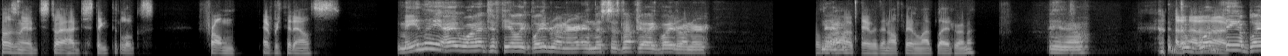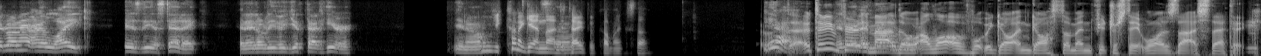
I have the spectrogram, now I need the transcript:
personally I just how distinct it looks from everything else. Mainly, I want it to feel like Blade Runner, and this does not feel like Blade Runner. Well, I'm okay with it not feeling like Blade Runner. You know, the don't- I don't one know. thing of Blade Runner I like is the aesthetic, and I don't even get that here. You know, You're kind of getting that in So- Detective Comics, though. Yeah. Uh, to be And fair to Matt, though, a lot of what we got in Gotham and Future State was that esthetic Mhm.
